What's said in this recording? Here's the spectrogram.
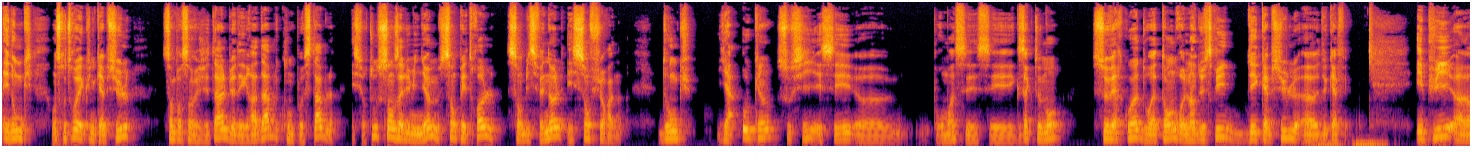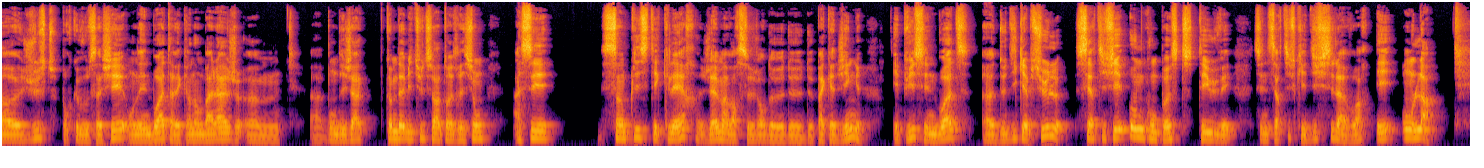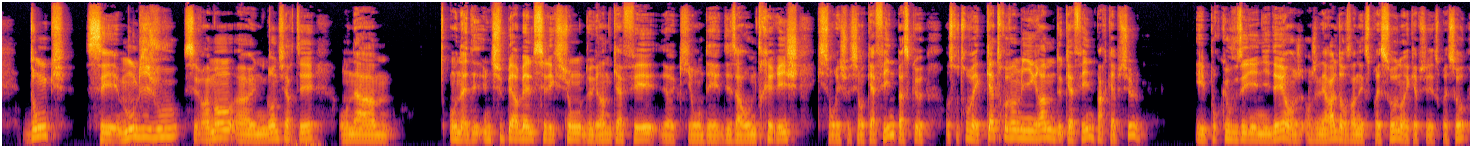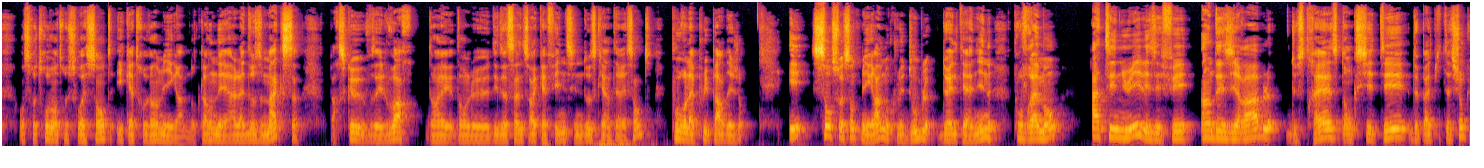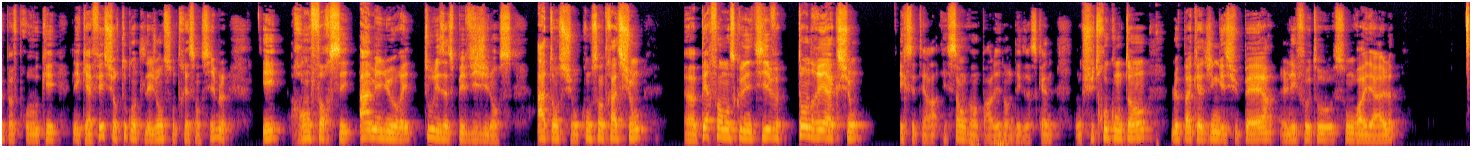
Et donc, on se retrouve avec une capsule 100% végétale, biodégradable, compostable, et surtout sans aluminium, sans pétrole, sans bisphénol et sans furane. Donc, il n'y a aucun souci, et c'est, euh, pour moi, c'est exactement ce vers quoi doit tendre l'industrie des capsules euh, de café. Et puis, euh, juste pour que vous le sachiez, on a une boîte avec un emballage, bon déjà, comme d'habitude sur la nutrition, assez simpliste et clair. J'aime avoir ce genre de, de packaging. Et puis c'est une boîte euh, de 10 capsules certifiée Home Compost TUV. C'est une certif qui est difficile à avoir et on l'a. Donc c'est mon bijou, c'est vraiment euh, une grande fierté. On a on a une super belle sélection de grains de café euh, qui ont des, des, arômes très riches, qui sont riches aussi en caféine parce que on se retrouve avec 80 mg de caféine par capsule. Et pour que vous ayez une idée, en, général, dans un expresso, dans les capsules expresso, on se retrouve entre 60 et 80 mg. Donc là, on est à la dose max, parce que vous allez le voir, dans, dans le Dexasan sur la caféine, c'est une dose qui est intéressante, pour la plupart des gens. Et 160 mg, donc le double de L-théanine, pour vraiment atténuer les effets indésirables de stress, d'anxiété, de palpitation que peuvent provoquer les cafés, surtout quand les gens sont très sensibles, et renforcer, améliorer tous les aspects vigilance attention, concentration, euh, performance cognitive, temps de réaction, etc. Et ça, on va en parler dans le Dexascan. Donc je suis trop content, le packaging est super, les photos sont royales,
